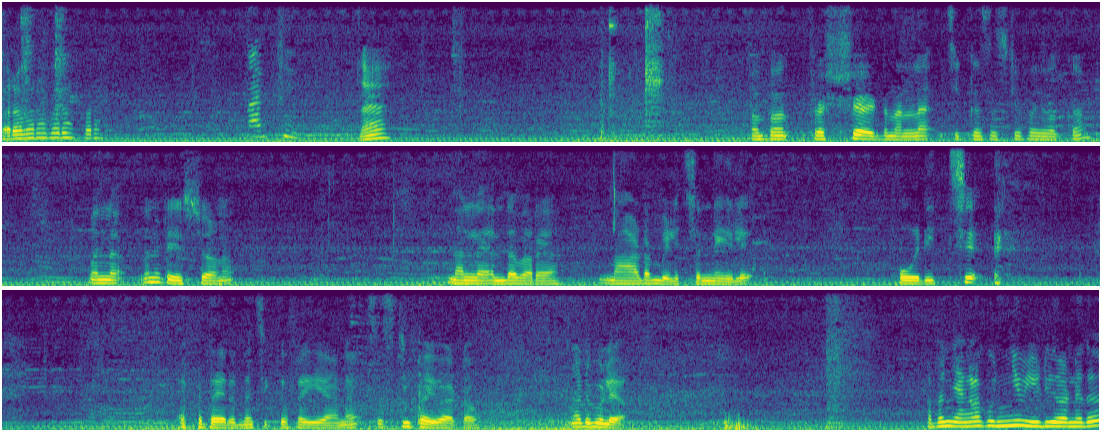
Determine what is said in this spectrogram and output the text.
പറ പറ പറ പറ. അപ്പം ഫ്രഷ് ആയിട്ട് നല്ല ചിക്കൻ സിക്സ്റ്റി ഫൈവ് ഒക്കെ. നല്ല നല്ല ടേസ്റ്റാണ് നല്ല എന്താ പറയുക നാടൻ വെളിച്ചെണ്ണയിൽ പൊരിച്ച് ഒക്കെ തരുന്ന ചിക്കൻ ഫ്രൈ ആണ്. സിക്സ്റ്റി ഫൈവ് ആട്ടോ. അടിപൊളിയാണ് അപ്പം ഞങ്ങളെ കുഞ്ഞു വീഡിയോ ആണിത്.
